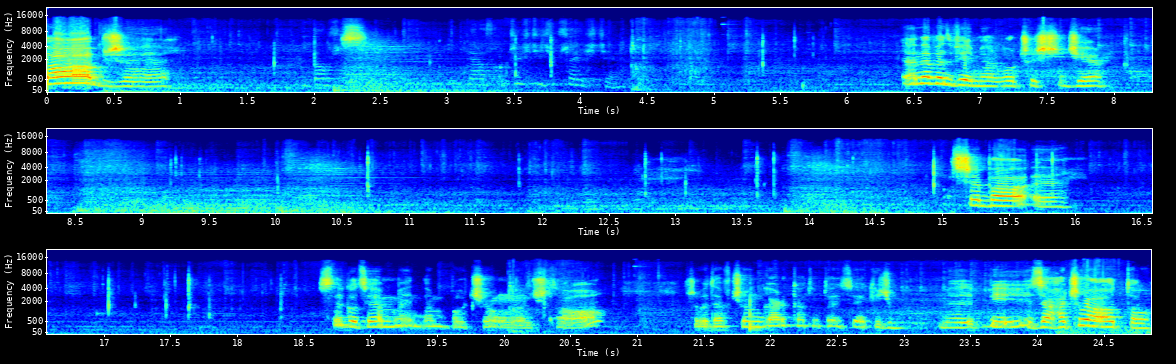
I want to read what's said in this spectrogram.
Dobrze. Dobrze. Teraz oczyścić przejście. Ja nawet wiem, jak oczyścić je. Trzeba. E, z tego co ja pamiętam, pociągnąć to, żeby ta wciągarka tutaj co jakieś. E, e, zahaczyła o to.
